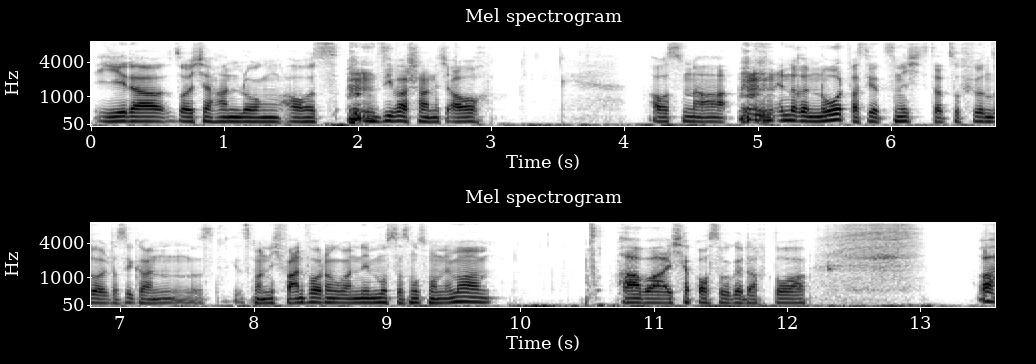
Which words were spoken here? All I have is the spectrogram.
jeder solche Handlungen aus, sie wahrscheinlich auch, aus einer inneren Not, was jetzt nicht dazu führen soll, dass sie kann, dass jetzt man nicht Verantwortung übernehmen muss, das muss man immer. Aber ich habe auch so gedacht, boah, oh,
